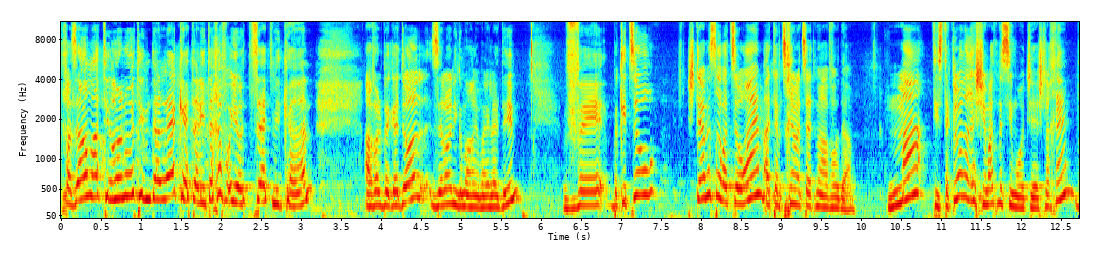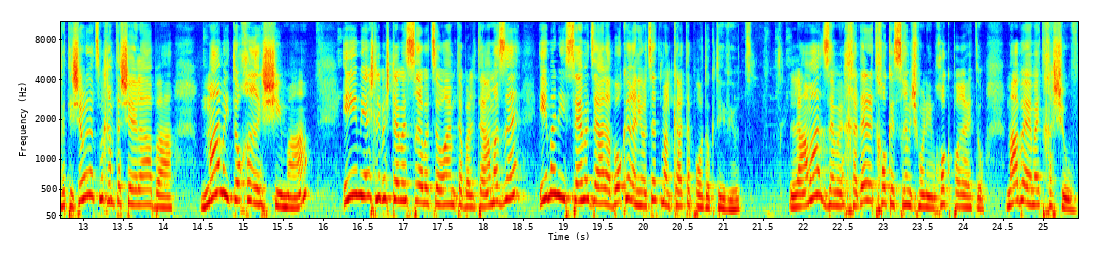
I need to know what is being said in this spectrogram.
חזר מהטירונות עם דלקת אני תכף יוצאת מכאן. אבל בגדול זה לא נגמר עם הילדים. ובקיצור 12 בצהריים אתם צריכים לצאת מהעבודה. מה, תסתכלו על הרשימת משימות שיש לכם ותשאלו את עצמכם את השאלה הבאה. מה מתוך הרשימה אם יש לי ב-12 בצהריים את הבלטם הזה אם אני אסיים את זה על הבוקר אני יוצאת מלכת הפרודוקטיביות למה? זה מחדד את חוק 2080, חוק פרטו. מה באמת חשוב?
